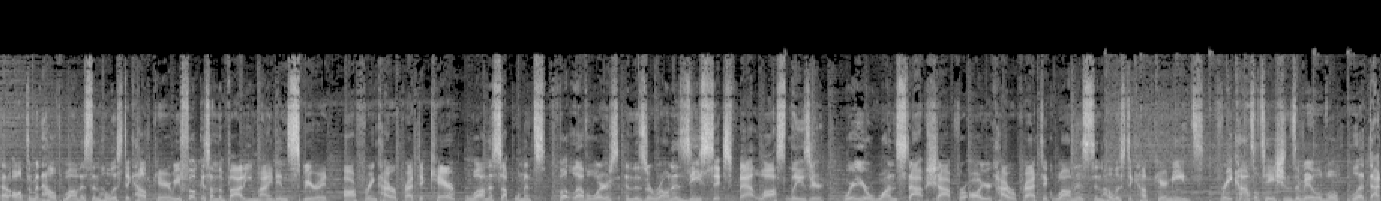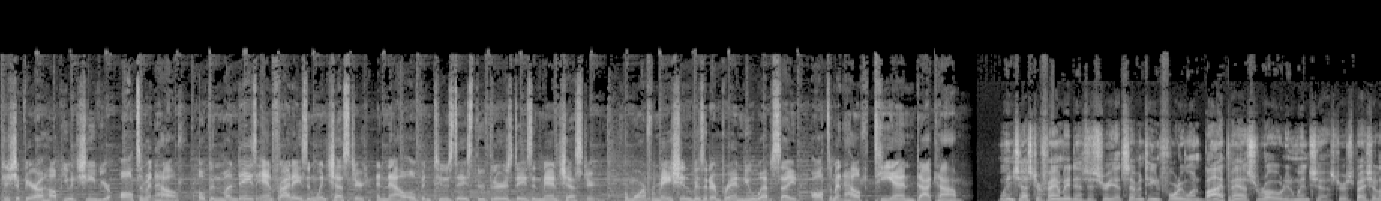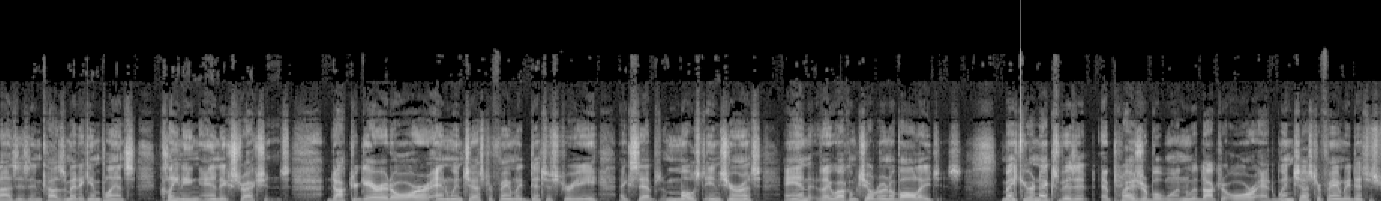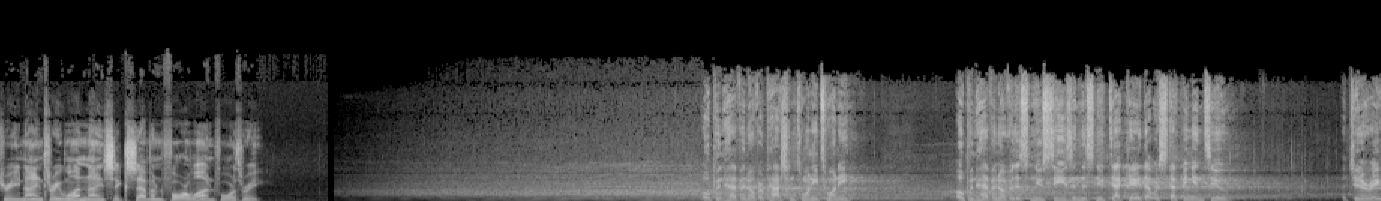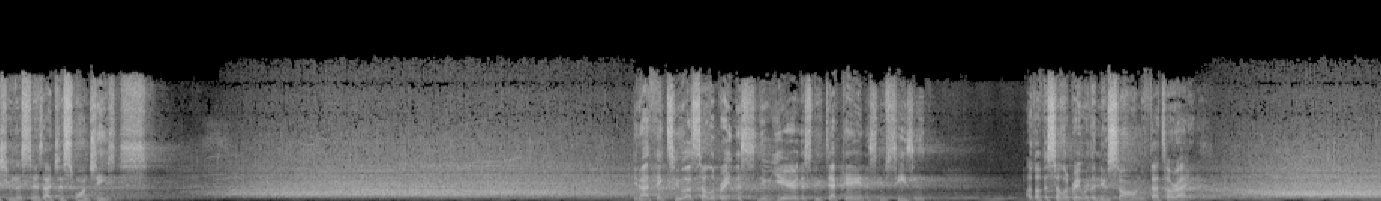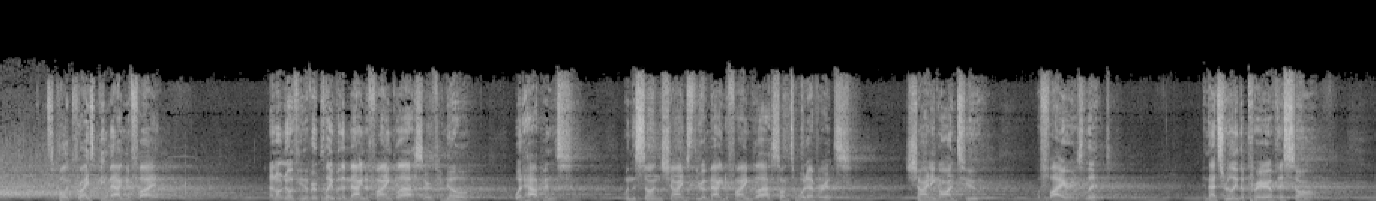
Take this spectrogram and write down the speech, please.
At Ultimate Health Wellness and Holistic Healthcare, we focus on the body, mind, and spirit, offering chiropractic care, wellness supplements, foot levelers, and the Zerona Z6 Fat Loss Laser. We're your one stop shop for all your chiropractic, wellness, and holistic healthcare needs. Free consultations available. Let Dr. Shapiro help you achieve your ultimate health. Open Mondays and Fridays in Winchester, and now open Tuesdays through Thursdays in Manchester. For more information, visit our brand new website, ultimatehealthtn.com. Winchester Family Dentistry at 1741 Bypass Road in Winchester specializes in cosmetic implants, cleaning, and extractions. Dr. Garrett Orr and Winchester Family Dentistry accepts most insurance and they welcome children of all ages. Make your next visit a pleasurable one with Dr. Orr at Winchester Family Dentistry, 931 967 4143. Open heaven over Passion 2020. Open heaven over this new season, this new decade that we're stepping into. A generation that says, I just want Jesus. You know, I think to uh, celebrate this new year, this new decade, this new season, I'd love to celebrate with a new song, if that's all right. It's called Christ Be Magnified. I don't know if you've ever played with a magnifying glass or if you know what happens when the sun shines through a magnifying glass onto whatever it's shining onto, a fire is lit. And that's really the prayer of this song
